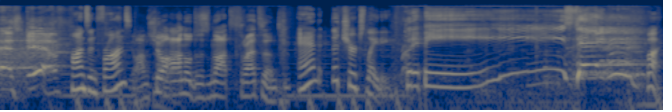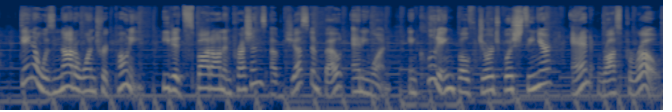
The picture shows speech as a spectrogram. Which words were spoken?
As if. Hans and Franz, I'm sure Arnold is not threatened. and the Church Lady. Could it be Satan? But Dana was not a one trick pony. He did spot on impressions of just about anyone, including both George Bush Sr. and Ross Perot,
